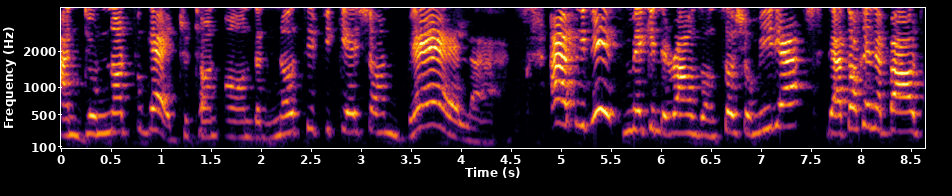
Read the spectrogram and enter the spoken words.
and do not forget to turn on the notification bell as it is making the rounds on social media. They are talking about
